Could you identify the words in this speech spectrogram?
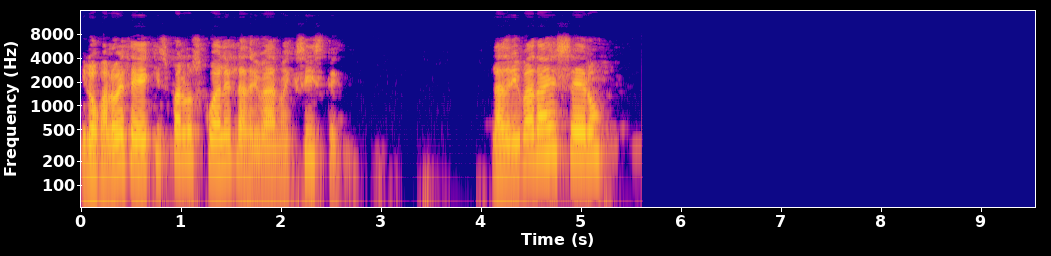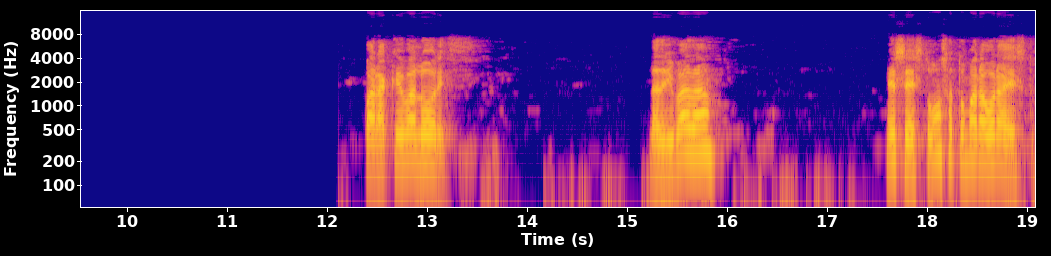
y los valores de x para los cuales la derivada no existe. La derivada es cero ¿Para qué valores? La derivada es esto. Vamos a tomar ahora esto.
